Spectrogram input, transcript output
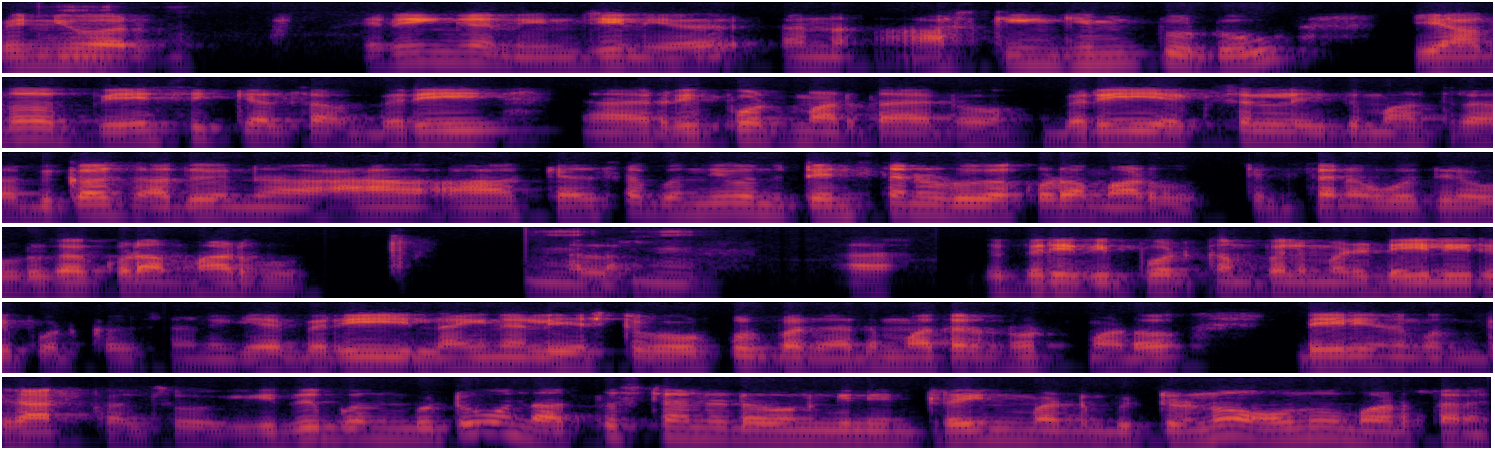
when you are hiring an engineer and asking him to do ಯಾವ್ದೋ ಬೇಸಿಕ್ ಕೆಲಸ ಬರೀ ರಿಪೋರ್ಟ್ ಮಾಡ್ತಾ ಇರೋ ಬರೀ ಎಕ್ಸೆಲ್ ಇದು ಮಾತ್ರ ಬಿಕಾಸ್ ಅದು ಆ ಕೆಲಸ ಬಂದು ಒಂದು ಟೆಂತ್ ಹುಡುಗ ಕೂಡ ಮಾಡ್ಬೋದು ಸ್ಟ್ಯಾಂಡರ್ಡ್ ಓದಿರೋ ಹುಡುಗ ಕೂಡ ಮಾಡ್ಬೋದು. ಅಲ್ಲ. ಬರೀ ರಿಪೋರ್ಟ್ ಕಂಪೈಲ್ ಮಾಡಿ ಡೈಲಿ ರಿಪೋರ್ಟ್ ಕಳ್ಸು ನನಗೆ. ಬರೀ ಲೈನ್ ಅಲ್ಲಿ ಎಷ್ಟು ಔಟ್ಪುಟ್ ಬರ್ತದೆ ಅದು ಮಾತ್ರ ನೋಟ್ ಮಾಡು. ಡೈಲಿ ನನಗೊಂದು ಗ್ರಾಫ್ ಕಳ್ಸು. ಇದು ಬಂದ್ಬಿಟ್ಟು ಒಂದು ಹತ್ತು ಸ್ಟ್ಯಾಂಡರ್ಡ್ ಅವನಿಗೆ ನೀನು ಟ್ರೈನ್ ಮಾಡಿಬಿಟ್ರು ಅವನು ಮಾಡ್ತಾನೆ.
